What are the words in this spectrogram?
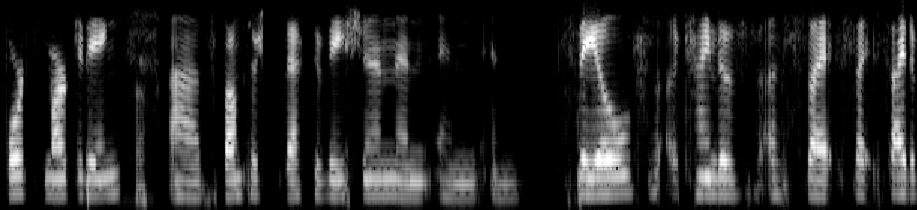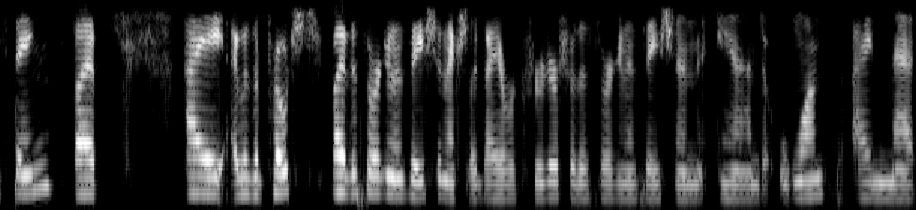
sports marketing, Huh. uh, sponsorship activation, and and and sales uh, kind of side, side side of things. But I I was approached by this organization, actually by a recruiter for this organization, and once I met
